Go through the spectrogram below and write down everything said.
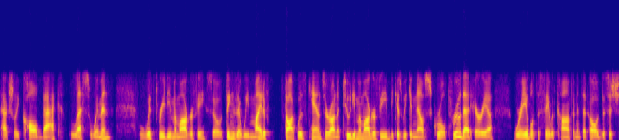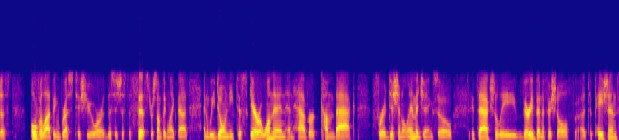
actually call back less women with 3D mammography. So things that we might have thought was cancer on a 2D mammography, because we can now scroll through that area, we're able to say with confidence that, oh, this is just overlapping breast tissue or this is just a cyst or something like that. And we don't need to scare a woman and have her come back for additional imaging. So it's actually very beneficial uh, to patients,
